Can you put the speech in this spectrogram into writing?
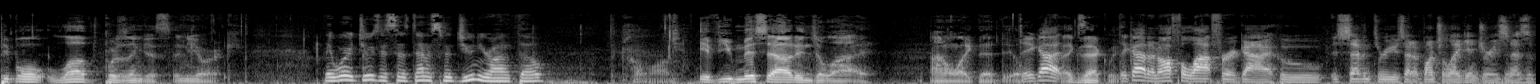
People love Porzingis in New York. They wear a jersey that says Dennis Smith Jr. on it though. Come on. If you miss out in July, I don't like that deal. They got Exactly. They got an awful lot for a guy who is seven three, who's had a bunch of leg injuries and has a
